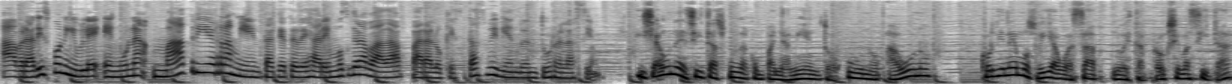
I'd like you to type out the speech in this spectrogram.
Habrá disponible en una matri herramienta que te dejaremos grabada para lo que estás viviendo en tu relación. Y si aún necesitas un acompañamiento uno a uno, Coordinemos vía WhatsApp nuestra próxima cita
